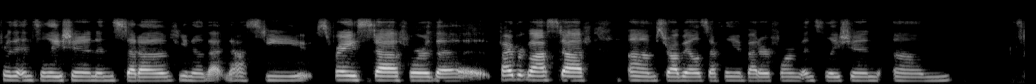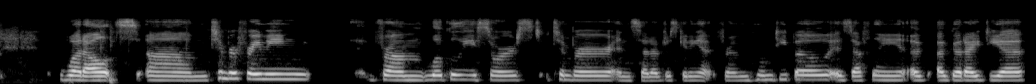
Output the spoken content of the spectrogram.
for the insulation instead of you know that nasty spray stuff or the fiberglass stuff. Um, straw bale is definitely a better form of insulation. Um, what else? Um, timber framing from locally sourced timber instead of just getting it from Home Depot is definitely a, a good idea.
